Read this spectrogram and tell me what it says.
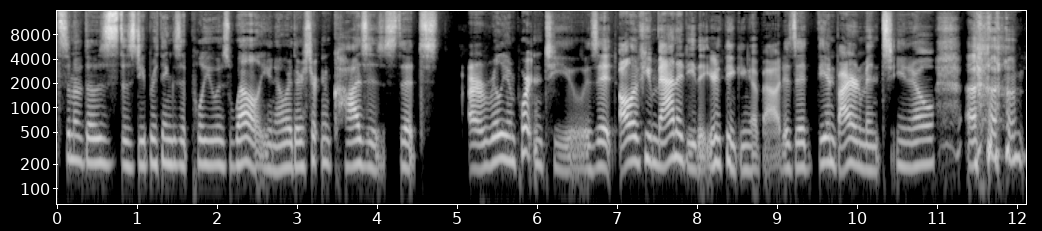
some of those those deeper things that pull you as well. You know, are there certain causes that are really important to you? Is it all of humanity that you're thinking about? Is it the environment? You know, um,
